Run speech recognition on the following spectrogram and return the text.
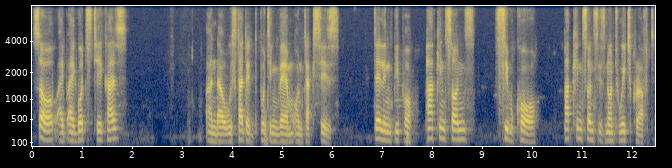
So I, I got stickers and uh, we started putting them on taxis, telling people Parkinson's, Sibuko, Parkinson's is not witchcraft.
